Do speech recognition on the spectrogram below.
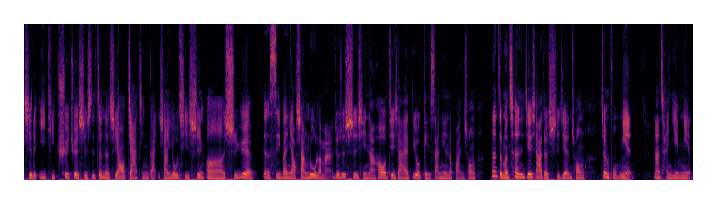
些的议题确确实实真的是要加紧赶上？尤其是呃十月这个 C 本要上路了嘛，就是试行，然后接下来又给三年的缓冲。那怎么趁接下来的时间，从政府面、那产业面，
